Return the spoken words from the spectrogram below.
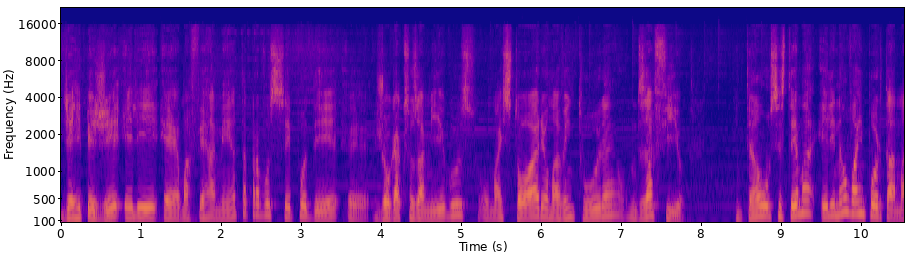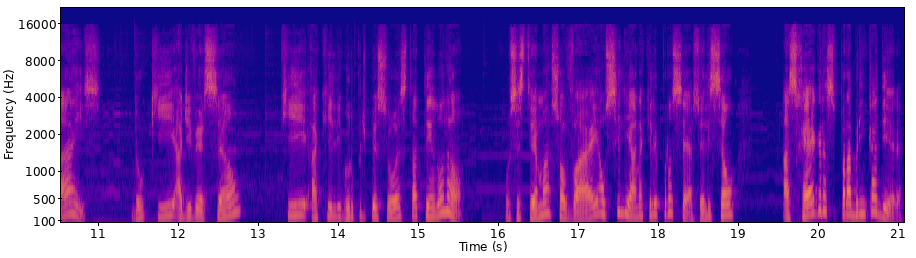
de RPG ele é uma ferramenta para você poder é, jogar com seus amigos uma história, uma aventura, um desafio. Então o sistema ele não vai importar mais do que a diversão que aquele grupo de pessoas está tendo ou não. O sistema só vai auxiliar naquele processo. Eles são as regras para a brincadeira.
